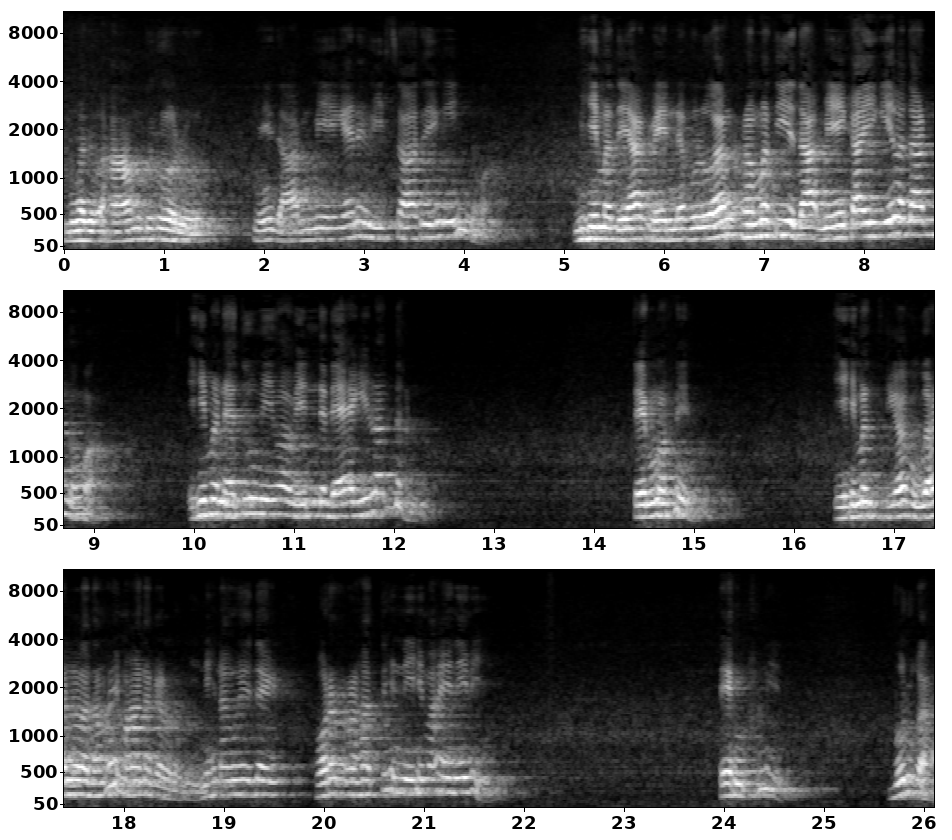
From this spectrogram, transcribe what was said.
මොකද හාමුදුරුවෝ මේ ධර්මයේ ගැන විශ්වාසයෙන් ඉන්නවා. මෙහෙම දෙයක් වෙන්න පුළුවන් ක්‍රමතිය මේකයි කියලා දන්නවා. එහෙම නැතුව මේවා වෙන්න බෑ කියලාත් දන්නවා. තේරුණා නේද? එහෙම ටිකක් උගන්වලා තමයි මහාන කරලා තියෙන්නේ. එහෙනම් ඔය දැන් හොර රහත් වෙන්නේ එහෙම අය නෙවෙයි. තේරුණා නේද? බොරු ගන්න.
